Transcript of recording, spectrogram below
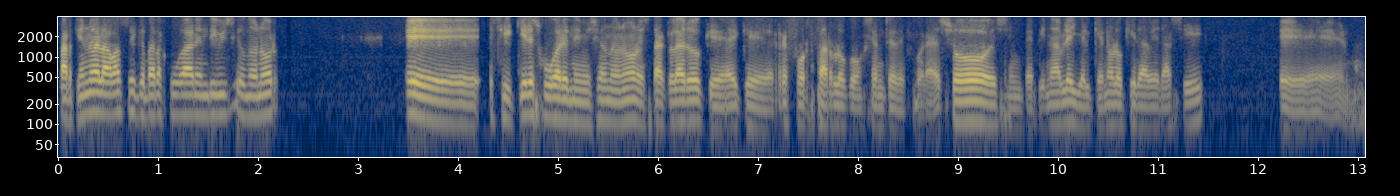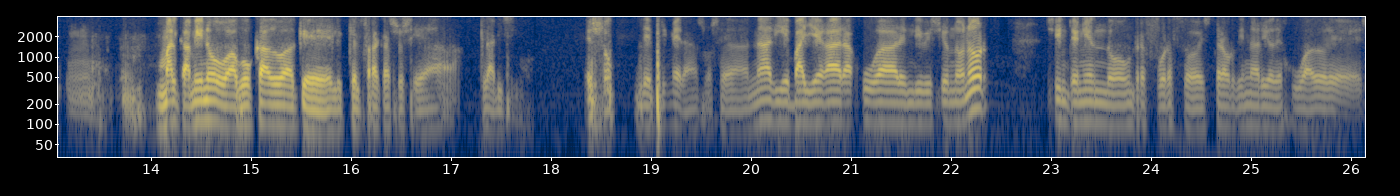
partiendo de la base que para jugar en División de Honor, eh, si quieres jugar en División de Honor, está claro que hay que reforzarlo con gente de fuera. Eso es impepinable y el que no lo quiera ver así, eh, mal camino o abocado a que el, fracaso sea clarísimo. Eso de primeras, o sea, nadie va a llegar a jugar en división de honor sin teniendo un refuerzo extraordinario de jugadores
